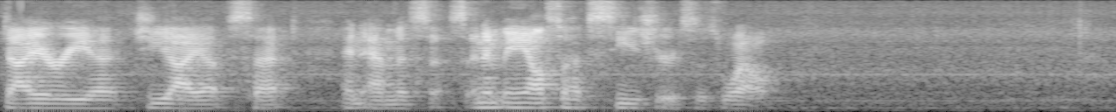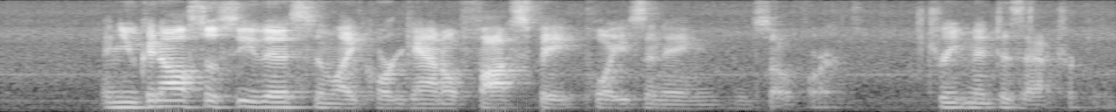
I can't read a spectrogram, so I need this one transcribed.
diarrhea, GI upset, and emesis. And it may also have seizures as well. And you can also see this in like organophosphate poisoning and so forth. Treatment is atropine.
